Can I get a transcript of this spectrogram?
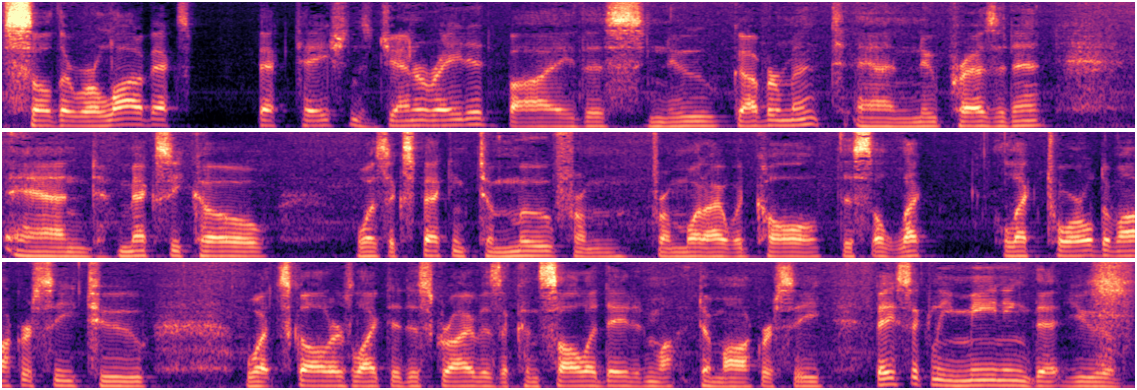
So there were a lot of expectations generated by this new government and new president and Mexico was expecting to move from, from what I would call this elect, electoral democracy to what scholars like to describe as a consolidated mo- democracy, basically meaning that you have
